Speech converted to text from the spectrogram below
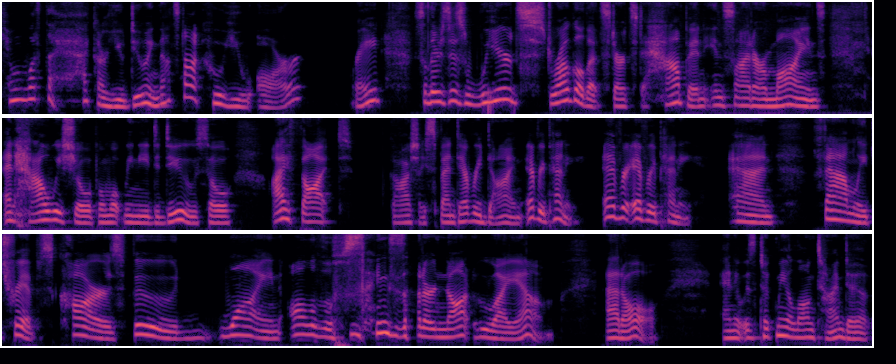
Kim, what the heck are you doing? That's not who you are. Right. So there's this weird struggle that starts to happen inside our minds and how we show up and what we need to do. So I thought, gosh, I spent every dime, every penny, every, every penny. And family, trips, cars, food, wine, all of those things that are not who I am at all. And it was took me a long time to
